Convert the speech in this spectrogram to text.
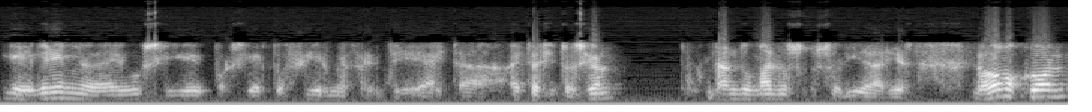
y el gremio de AEU sigue, por cierto, firme frente a esta, a esta situación dando manos solidarias. Nos vamos con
